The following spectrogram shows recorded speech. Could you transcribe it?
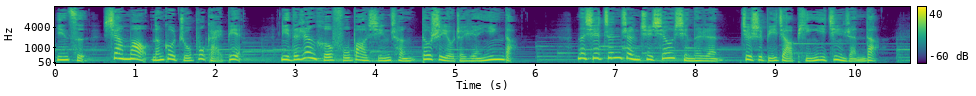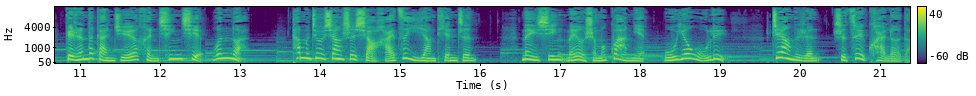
因此，相貌能够逐步改变，你的任何福报形成都是有着原因的。那些真正去修行的人，就是比较平易近人的，给人的感觉很亲切温暖，他们就像是小孩子一样天真，内心没有什么挂念。无忧无虑，这样的人是最快乐的。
